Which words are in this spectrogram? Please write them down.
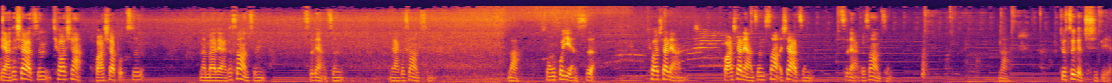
两个下针挑下划下不织，那么两个上针织两针，两个上针，那重复演示，挑下两划下两针上下针织两个上针，那就这个区别。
